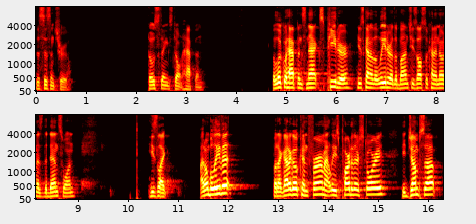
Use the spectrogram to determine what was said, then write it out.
This isn't true. Those things don't happen. But look what happens next. Peter, he's kind of the leader of the bunch. He's also kind of known as the dense one. He's like, I don't believe it but I got to go confirm at least part of their story. He jumps up.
